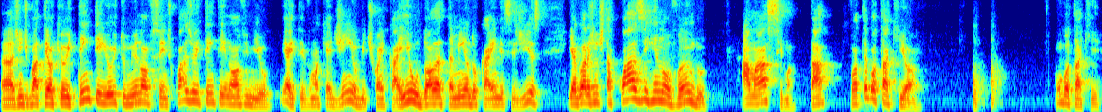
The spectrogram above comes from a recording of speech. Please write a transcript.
A gente bateu aqui 88.900, quase 89 mil. E aí teve uma quedinha, o Bitcoin caiu, o dólar também andou caindo esses dias. E agora a gente está quase renovando a máxima, tá? Vou até botar aqui, ó. Vamos botar aqui.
